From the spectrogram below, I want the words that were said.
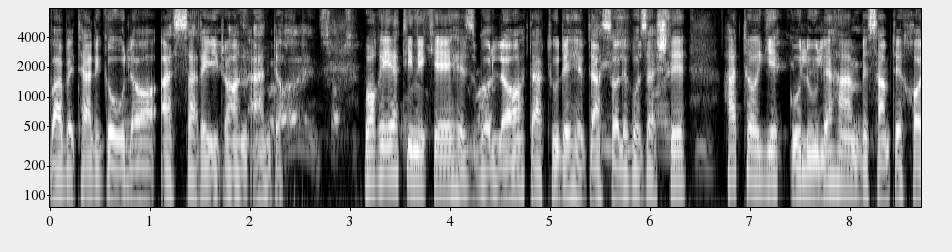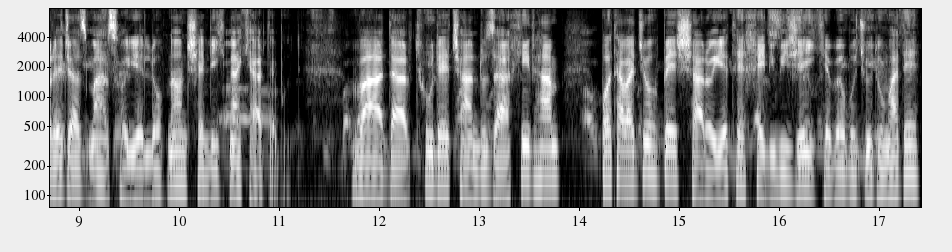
و به طریق اولا از سر ایران انداخت. واقعیت اینه که حزب الله در طول 17 سال گذشته حتی یک گلوله هم به سمت خارج از مرزهای لبنان شلیک نکرده بود. و در طول چند روز اخیر هم با توجه به شرایط خیلی ویژه‌ای که به وجود اومده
